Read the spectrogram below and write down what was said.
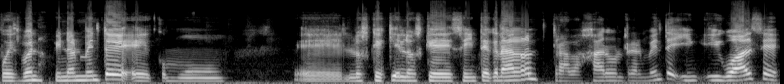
pues bueno, finalmente como eh, los que los que se integraron trabajaron realmente. Igual se,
